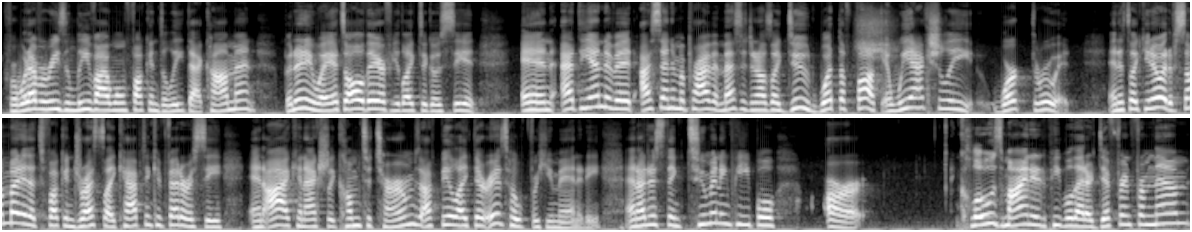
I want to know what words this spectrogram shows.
For whatever reason, Levi won't fucking delete that comment. But anyway, it's all there if you'd like to go see it. And at the end of it, I sent him a private message and I was like, dude, what the fuck? And we actually worked through it. And it's like, you know what? If somebody that's fucking dressed like Captain Confederacy and I can actually come to terms, I feel like there is hope for humanity. And I just think too many people are closed-minded to people that are different from them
